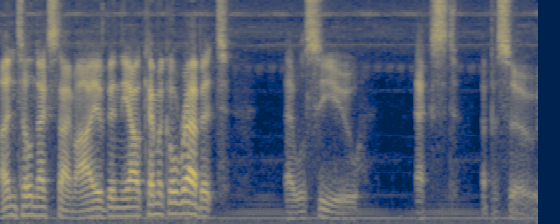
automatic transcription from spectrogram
Until next time, I have been the Alchemical Rabbit. I will see you next episode.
